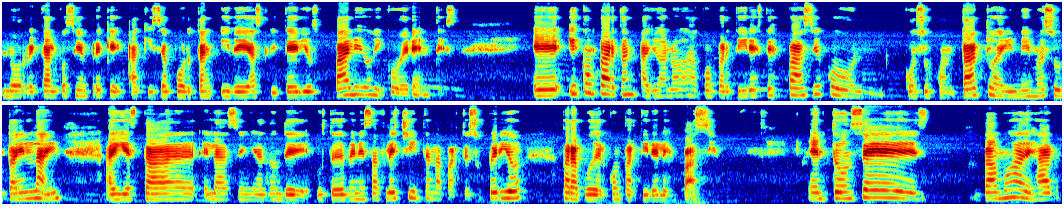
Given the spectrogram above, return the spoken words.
lo recalco siempre, que aquí se aportan ideas, criterios válidos y coherentes. Eh, y compartan, ayúdanos a compartir este espacio con, con sus contactos, ahí mismo en su timeline. Ahí está la señal donde ustedes ven esa flechita en la parte superior para poder compartir el espacio. Entonces, vamos a dejar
